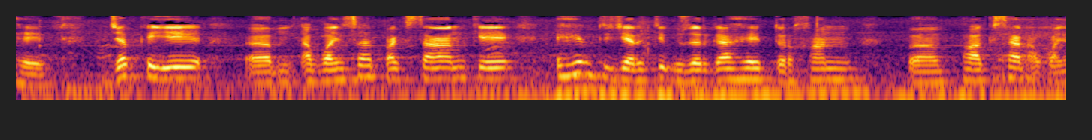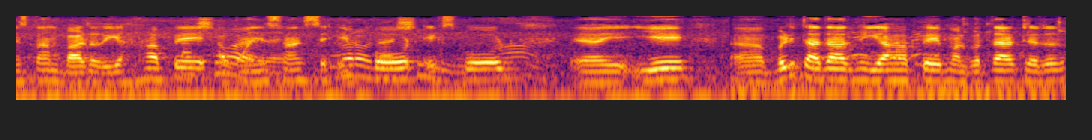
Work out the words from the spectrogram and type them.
है। जबकि ये अफ़गानिस्तान पाकिस्तान के अहम तजारती गुजरगाह है तुरखान पाकिस्तान अफ़गानिस्तान बॉर्डर। यहाँ पे अफ़गानिस्तान से इम्पोर्ट एक्सपोर्ट ये बड़ी तादाद में यहाँ पे मालबरदार टेरर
